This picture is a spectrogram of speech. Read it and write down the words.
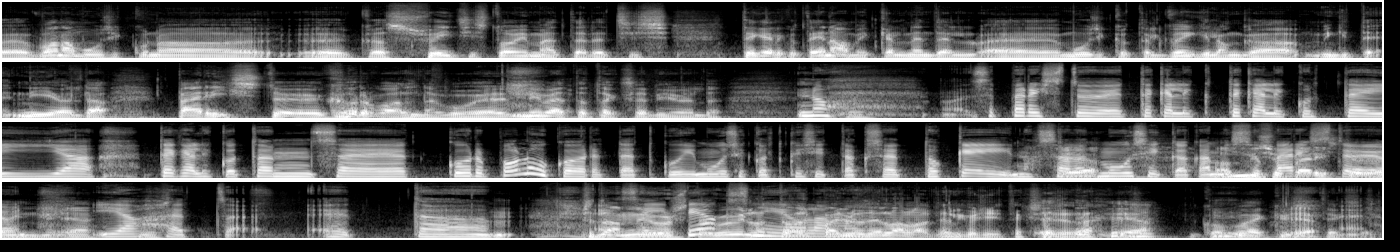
äh, vanamuusikuna äh, kas Šveitsis toimetad, et siis tegelikult enamikel nendel äh, muusikutel kõigil on ka mingit nii-öelda päris töö kõrval, nagu nimetatakse nii-öelda. noh see päris töö tegelikult, tegelikult ei, tegelikult on see kurb olukord, et kui muusikult küsitakse, et okei okay,, noh, sa oled muusik, aga mis, su päris, töö on, jah, et, et äh, seda on minu arust nagu üllatavalt paljudel aladel küsitakse seda. jah, kogu aeg küsitakse.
